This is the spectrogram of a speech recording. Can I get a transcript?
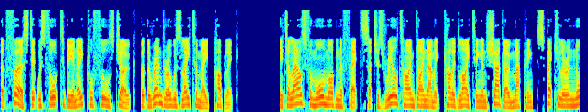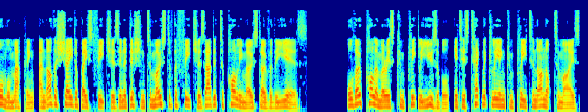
At first it was thought to be an April Fool's joke, but the renderer was later made public. It allows for more modern effects such as real-time dynamic colored lighting and shadow mapping, specular and normal mapping, and other shader-based features in addition to most of the features added to Polymost over the years. Although Polymer is completely usable, it is technically incomplete and unoptimized,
